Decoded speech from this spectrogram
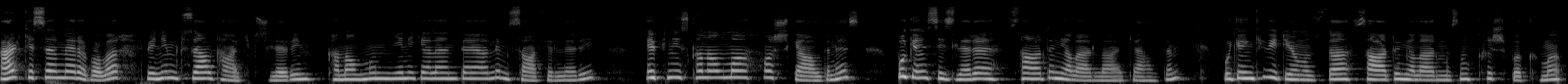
Herkese merhabalar. Benim güzel takipçilerim, kanalımın yeni gelen değerli misafirleri. Hepiniz kanalıma hoş geldiniz. Bugün sizlere sardunyalarla geldim. Bugünkü videomuzda sardunyalarımızın kış bakımı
